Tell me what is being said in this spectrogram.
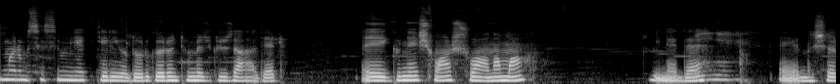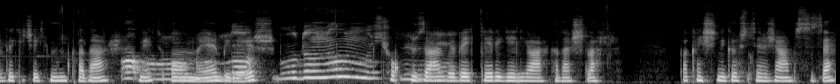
Umarım sesim net geliyordur. Görüntümüz güzeldir. Ee, güneş var şu an ama yine de dışarıdaki çekimim kadar net olmayabilir. Bu donulmuş. Çok güzel bebekleri geliyor arkadaşlar. Bakın şimdi göstereceğim size.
